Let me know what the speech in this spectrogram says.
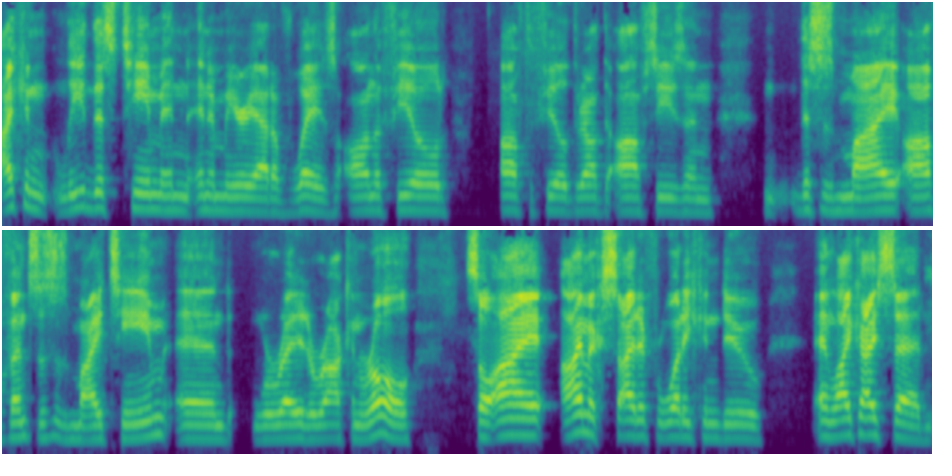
I can lead this team in in a myriad of ways on the field, off the field, throughout the offseason this is my offense, this is my team, and we're ready to rock and roll. So I I'm excited for what he can do. And like I said,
